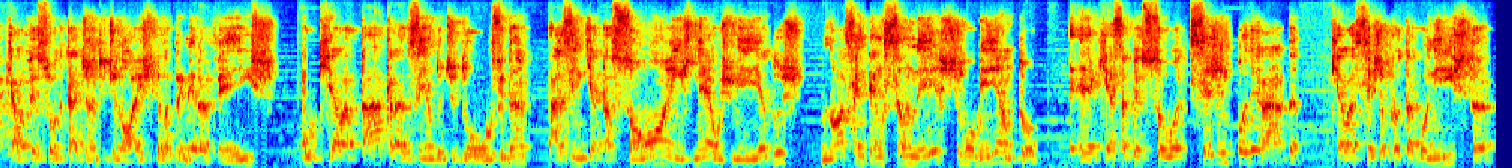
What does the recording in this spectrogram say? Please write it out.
aquela pessoa que está diante de nós pela primeira vez, o que ela está trazendo de dúvida, as inquietações, né, os medos. Nossa intenção neste momento é que essa pessoa seja empoderada, que ela seja protagonista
